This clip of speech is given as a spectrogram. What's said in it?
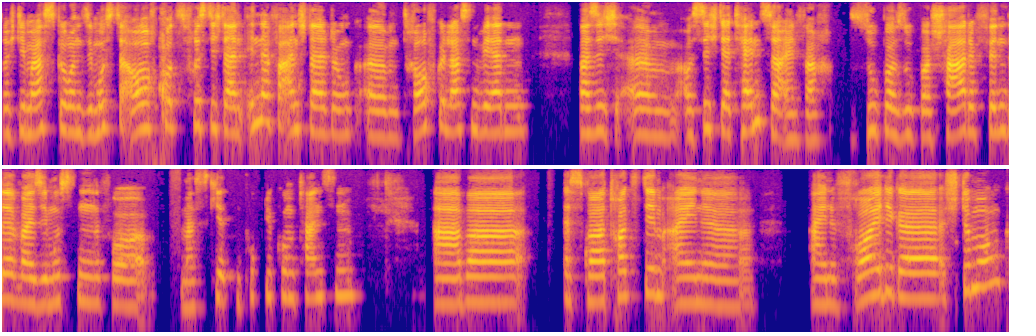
durch die Maske und sie musste auch kurzfristig dann in der Veranstaltung ähm, draufgelassen werden, was ich ähm, aus Sicht der Tänzer einfach super, super schade finde, weil sie mussten vor maskiertem Publikum tanzen. Aber es war trotzdem eine, eine freudige Stimmung.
